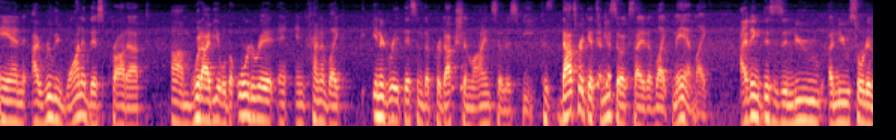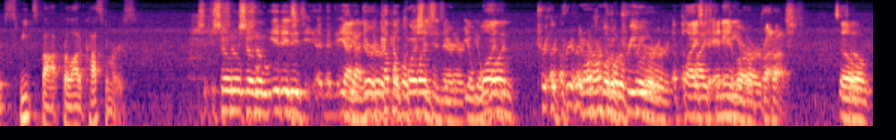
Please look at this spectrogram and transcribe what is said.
and I really wanted this product, um, would I be able to order it and, and, kind of like integrate this into the production line, so to speak? Because that's where it gets me so excited. Of like, man, like I think this is a new a new sort of sweet spot for a lot of customers. So, so, so it is. Yeah, yeah there, are a couple, of questions, in there. You know, one, pre, a pre, an Arcimoto pre-order applies to any of our products. So we've,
